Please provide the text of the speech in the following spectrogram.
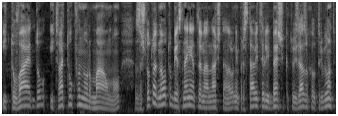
И това, е и това е толкова нормално, защото едно от обясненията на нашите народни представители беше, като излязоха от трибуната,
